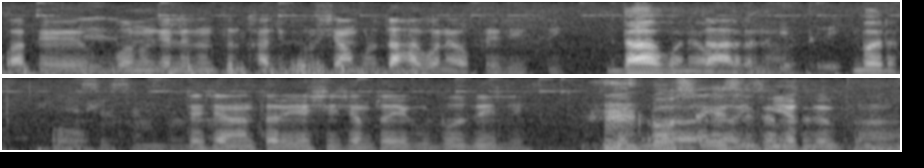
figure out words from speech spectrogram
वाफे बनवून गेल्यानंतर खाली कृषी अमृत दहा गोण्या वापरली होती. दहा गोण्या दहा वापरल्या. गोण्या. बरं. हो. त्याच्यानंतर एसीसीएमचा एक डोस दिले. एक डोस एक, अं,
